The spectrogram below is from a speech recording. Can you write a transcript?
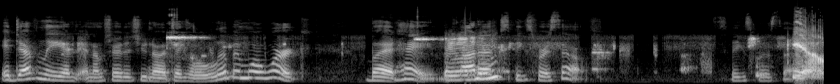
it definitely and, and I'm sure that you know it takes a little bit more work But hey, the mm-hmm. product speaks for itself. Speaks for itself. Yeah.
